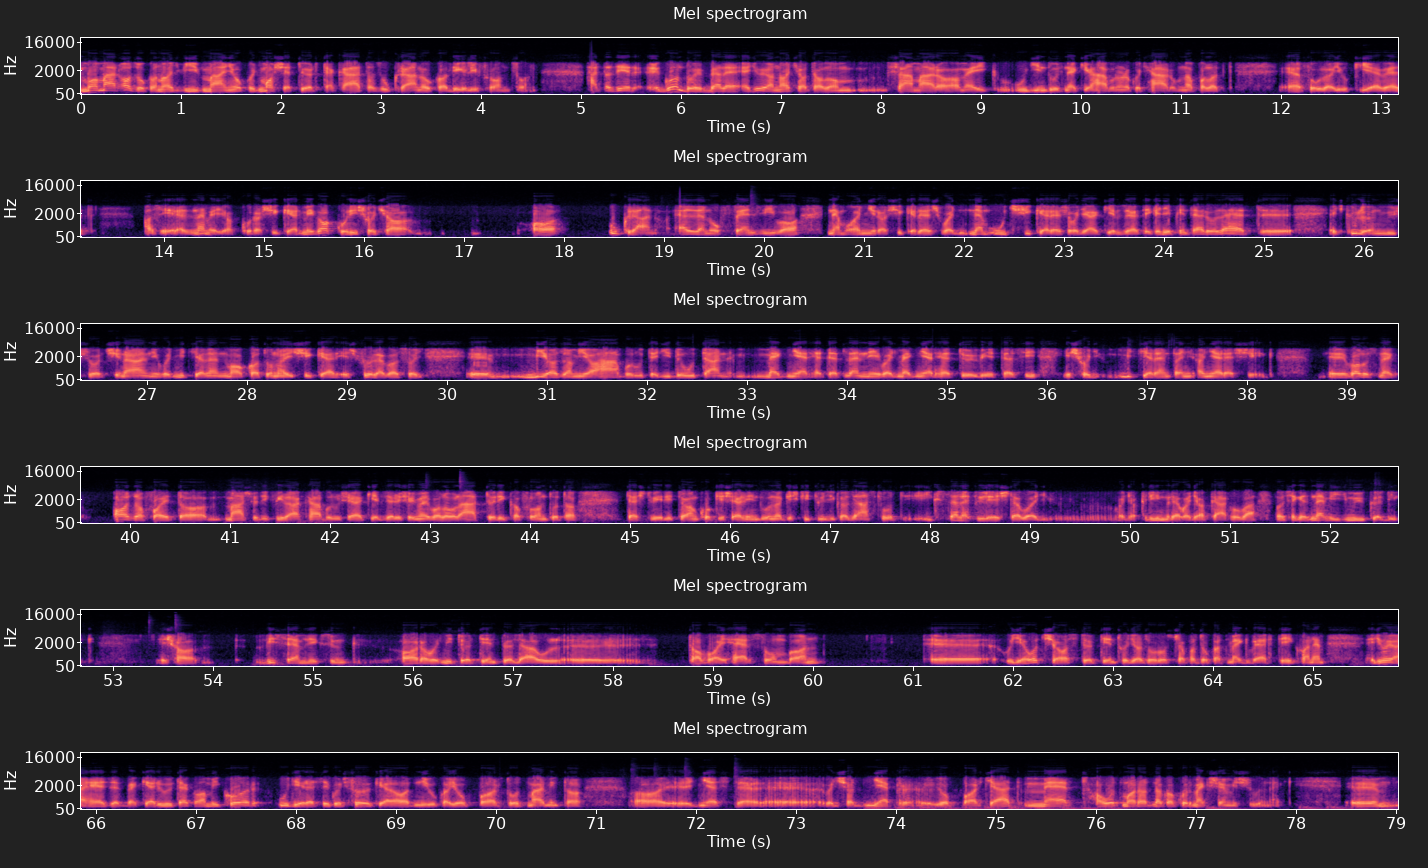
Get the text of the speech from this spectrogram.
ma már azok a nagy vívmányok, hogy ma se törtek át az ukránok a déli fronton. Hát azért gondolj bele egy olyan nagyhatalom számára, amelyik úgy indult neki a háborúnak, hogy három nap alatt elfoglaljuk Kievet, azért ez nem egy akkora siker, még akkor is, hogyha a ukrán ellenoffenzíva nem annyira sikeres, vagy nem úgy sikeres, ahogy elképzelték. Egyébként erről lehet egy külön műsort csinálni, hogy mit jelent ma a katonai siker, és főleg az, hogy mi az, ami a háborút egy idő után megnyerhetetlenné, vagy megnyerhetővé teszi, és hogy mit jelent a nyeresség. Valószínűleg az a fajta második világháborús elképzelés, hogy majd valahol áttörik a frontot a testvéri tankok, és elindulnak és kitűzik az ászlót X településre, vagy, vagy a Krimre, vagy akárhova, valószínűleg ez nem így működik. És ha visszaemlékszünk arra, hogy mi történt például ö, tavaly Herszonban, ugye ott se az történt, hogy az orosz csapatokat megverték, hanem egy olyan helyzetbe kerültek, amikor úgy érezték, hogy föl kell adniuk a jobb partot, mármint a, a Nyeszter, vagyis a Nyepr jobb partját, mert ha ott maradnak, akkor megsemmisülnek.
